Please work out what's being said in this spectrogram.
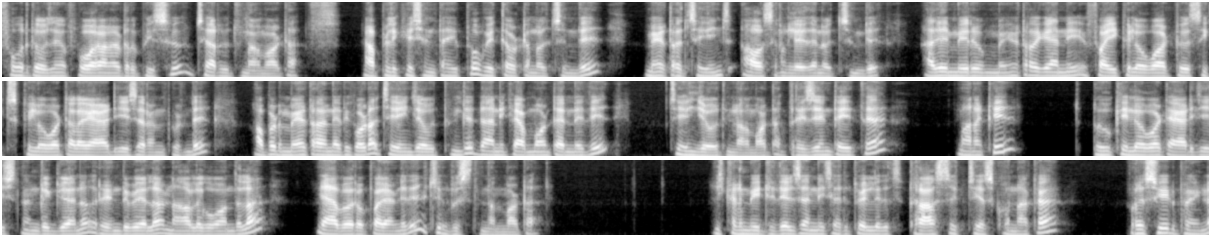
four thousand four hundred rupees జరుగుతుంది అనమాట అప్లికేషన్ టైప్ వితౌట్ అని వచ్చింది. మీటర్ చేంజ్ అవసరం లేదని వచ్చింది. అదే మీరు మీటర్ కానీ ఫైవ్ కిలో వాట్ సిక్స్ కిలో వాట్ అలా యాడ్ చేశారనుకుంటే అప్పుడు మీటర్ అనేది కూడా చేంజ్ అవుతుంది. దానికి అమౌంట్ అనేది చేంజ్ అవుతుంది అనమాట ప్రెజెంట్ అయితే మనకి టూ కిలో వాట్ యాడ్ చేసినందుకు గాను రెండు వేల నాలుగు వందల యాభై రూపాయలు అనేది చూపిస్తుంది అనమాట ఇక్కడ మీ డీటెయిల్స్ అన్నీ సరిపోయలేదు క్రాస్ చెక్ చేసుకున్నాక ప్రొసీడ్ పైన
